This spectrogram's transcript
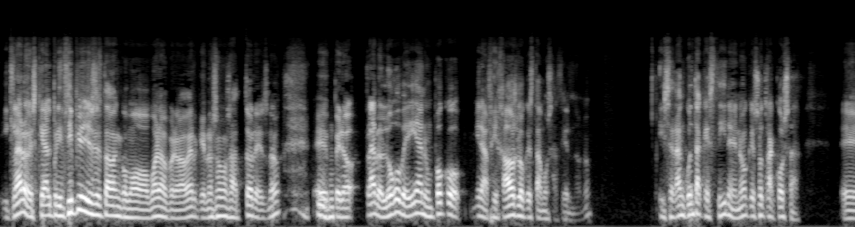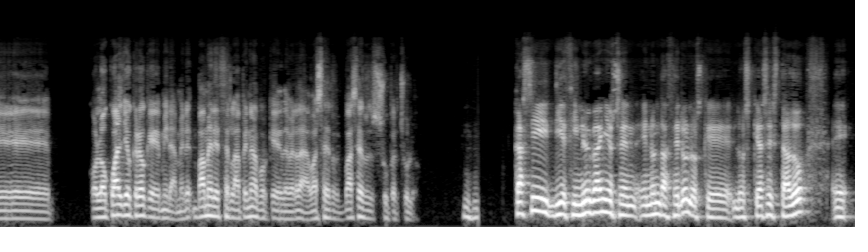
y claro, es que al principio ellos estaban como, bueno, pero a ver, que no somos actores, ¿no? Eh, pero claro, luego veían un poco, mira, fijaos lo que estamos haciendo, ¿no? Y se dan cuenta que es cine, ¿no? Que es otra cosa. Eh, con lo cual yo creo que, mira, va a merecer la pena porque de verdad va a ser va a ser súper chulo. Casi 19 años en, Onda Cero los que, los que has estado. Eh,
